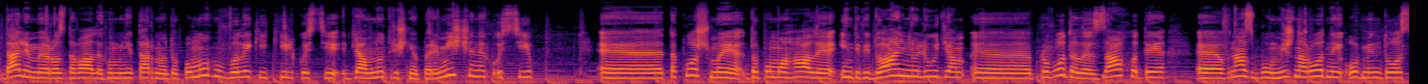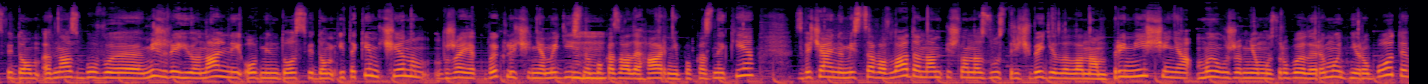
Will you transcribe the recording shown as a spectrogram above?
Далі ми роздавали гуманітарну допомогу в великій кількості для внутрішньопереміщених осіб. Е, також ми допомагали індивідуально людям, е, проводили заходи. Е, в нас був міжнародний обмін досвідом, в нас був міжрегіональний обмін досвідом. І таким чином, вже як виключення, ми дійсно Мгм. показали гарні показники. Звичайно, місцева влада нам пішла на зустріч, виділила нам приміщення. Ми вже в ньому зробили ремонтні роботи.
